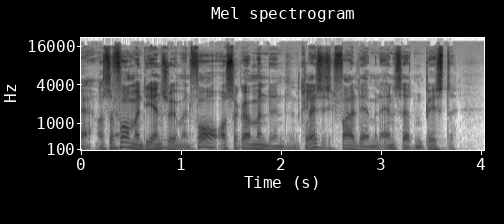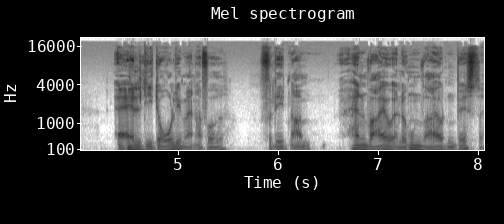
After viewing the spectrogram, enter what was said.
Ja, og så får man de ansøgere, man får, og så gør man den, den klassiske fejl, det er, at man ansætter den bedste af alle de dårlige, man har fået. Fordi nå, han var jo, eller hun var jo den bedste.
